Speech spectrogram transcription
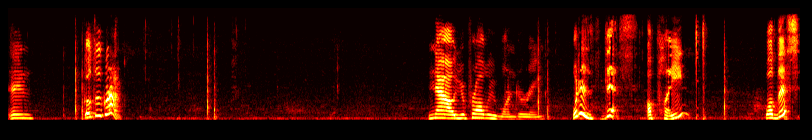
and go to the ground. Now you're probably wondering, what is this? A plane? Well, this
